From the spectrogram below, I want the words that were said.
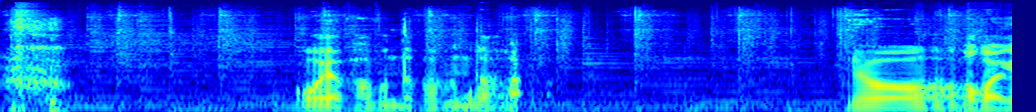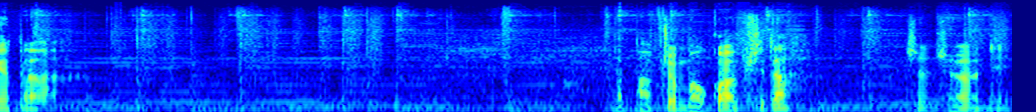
어야 밥 온다 밥 온다. 어, 밥, 밥 야. 먹어야겠다. 밥 좀 먹고 합시다. 천천히.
